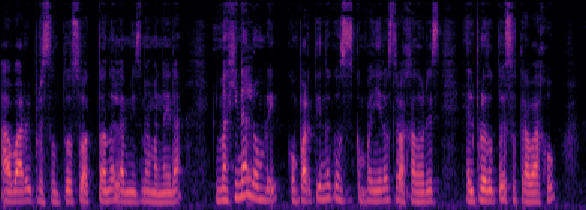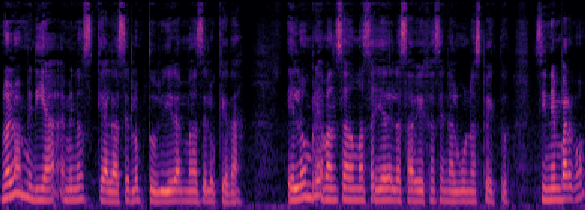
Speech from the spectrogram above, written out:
avaro y presuntuoso actuando de la misma manera. Imagina al hombre compartiendo con sus compañeros trabajadores el producto de su trabajo. No lo amaría a menos que al hacerlo obtuviera más de lo que da. El hombre ha avanzado más allá de las abejas en algún aspecto. Sin embargo,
